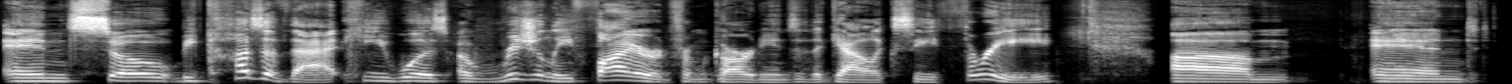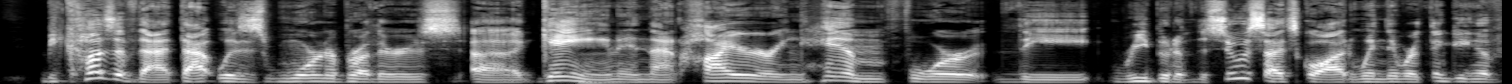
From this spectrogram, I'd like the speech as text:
and so because of that, he was originally fired from Guardians of the Galaxy three, um, and because of that, that was Warner Brothers' uh, gain in that hiring him for the reboot of the Suicide Squad when they were thinking of,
